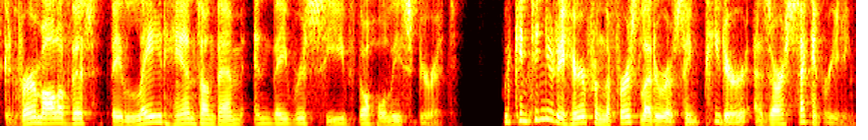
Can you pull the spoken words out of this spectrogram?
To confirm all of this, they laid hands on them and they received the Holy Spirit. We continue to hear from the first letter of St. Peter as our second reading.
